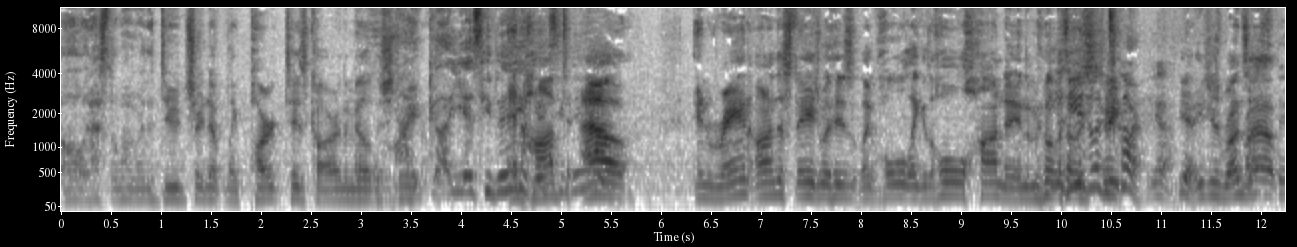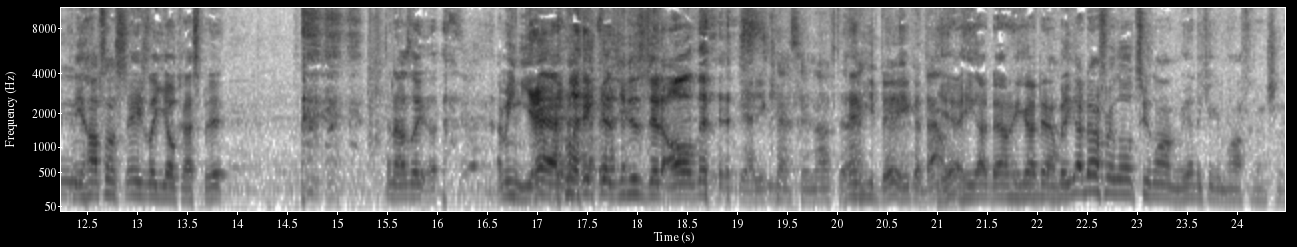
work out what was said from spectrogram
oh, that's the one where the dude straight up like parked his car in the middle of the Oh my street. God, yes, he did. And yes, hopped did. out and ran on the stage with his like whole like his whole Honda in the middle He of the used street. like his car, yeah. Yeah, he just runs Runs out stage. and he hops on stage like, "Yo, can I spit?" and I was like, uh, "I mean, yeah, like because you just did all this." Yeah, you can't say enough. And- and he did. He got down. Yeah, he got down. He got down, but he got down for a little too long. We had to kick him off eventually.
